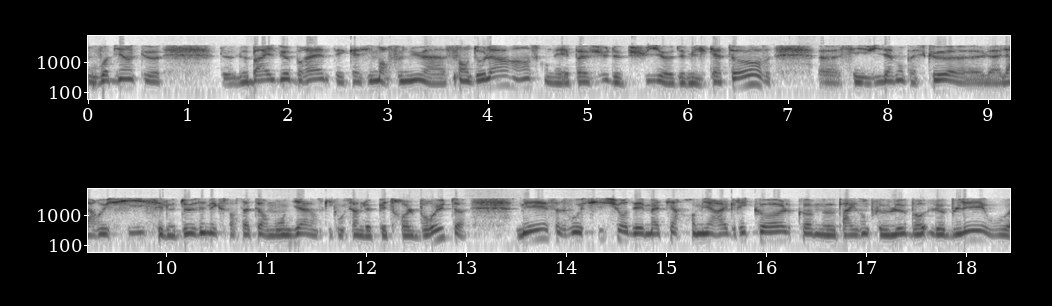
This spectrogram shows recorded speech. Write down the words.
On voit bien que le, baril de Brent est quasiment revenu à 100 dollars, hein, ce qu'on n'avait pas vu depuis 2014. Euh, euh, c'est évidemment parce que euh, la, Russie, c'est le deuxième exportateur mondial en ce qui concerne le pétrole brut, mais ça se voit aussi sur des matières premières agricoles, comme par exemple le, blé, où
